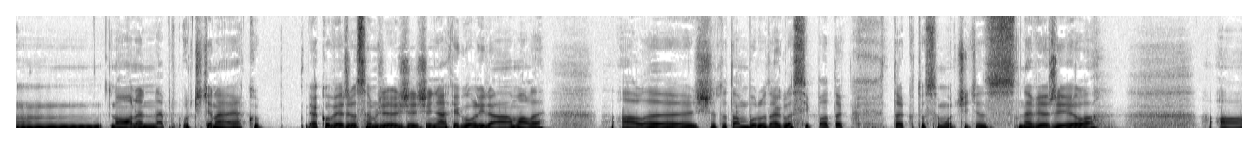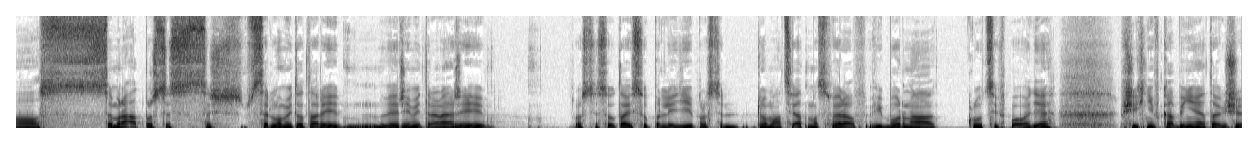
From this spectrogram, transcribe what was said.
Mm, no, ne, ne, určitě ne. Jako, jako věřil jsem, že, že, že nějaké góly dám, ale, ale že to tam budu takhle sypat, tak, tak to jsem určitě nevěřil a, a jsem rád, prostě se, sedlo mi to tady, věří mi trenéři, prostě jsou tady super lidi, prostě domácí atmosféra výborná, kluci v pohodě, všichni v kabině, takže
